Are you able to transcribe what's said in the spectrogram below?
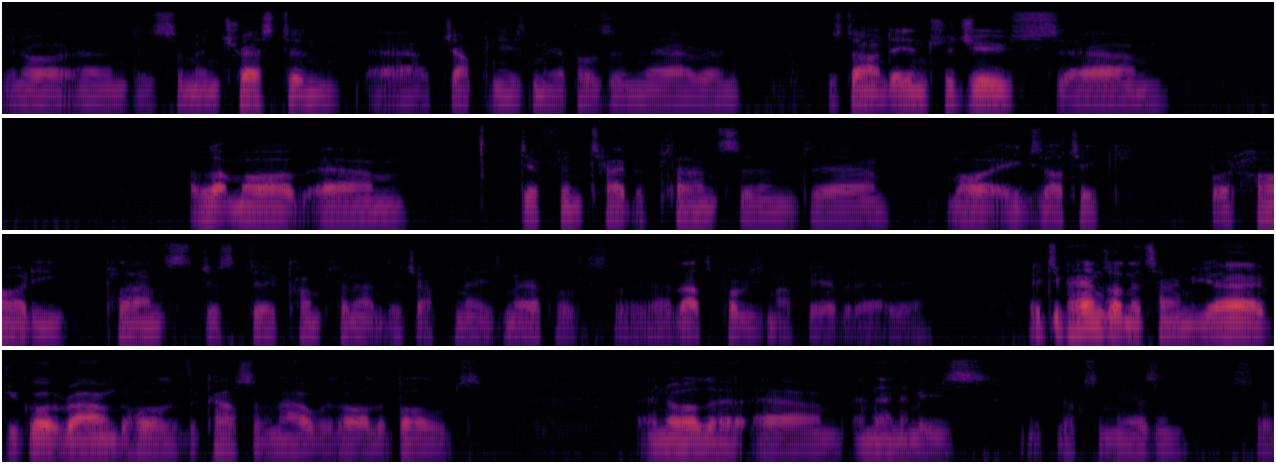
you know, and there's some interesting uh, Japanese maples in there, and we're starting to introduce um, a lot more um, different type of plants and um, more exotic but hardy plants just to complement the Japanese maples. So yeah, that's probably my favourite area. It depends on the time of year. If you go around the whole of the castle now with all the bulbs and all the um, anemones, it looks amazing. So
